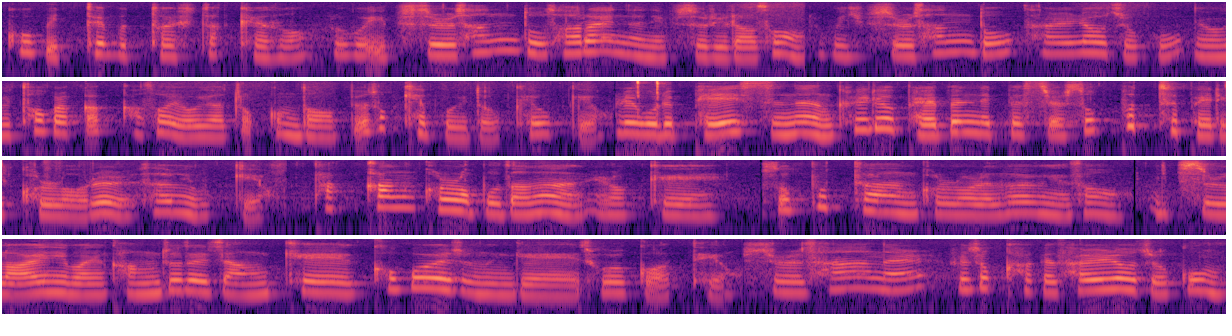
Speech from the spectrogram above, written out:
코 밑에부터 시작해서 그리고 입술 산도 살아있는 입술이라서 그리고 입술 산도 살려주고 여기 턱을 깎아서 여기가 조금 더 뾰족해 보이도록 해볼게요. 그리고 우선 베이스는 클리오 벨벳 립 펜슬 soft berry 컬러를 사용해볼게요. 탁한 컬러보다는 이렇게 soft한 컬러를 사용해서 입술 라인이 많이 강조되지 않게 커버해주는 게 좋을 것 같아요. 입술 산을 뾰족하게 살려주고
